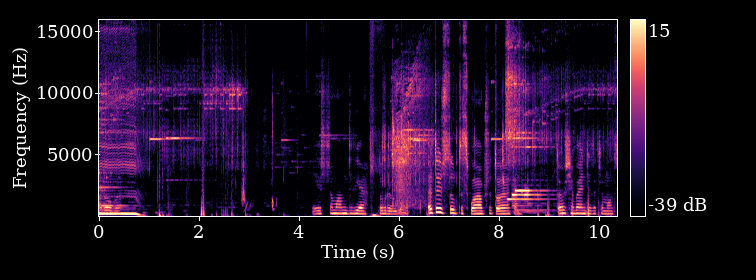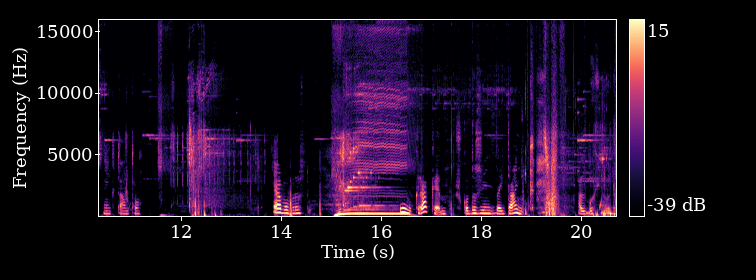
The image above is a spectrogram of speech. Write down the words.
A dobra. Jeszcze mam dwie. Dobra, widzimy. Ale to już są te słabsze, to ja tam. To już nie będzie takie mocne jak tamto. Ja po prostu. U, Kraken. Szkoda, że nie Titanic. Albo Huge.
